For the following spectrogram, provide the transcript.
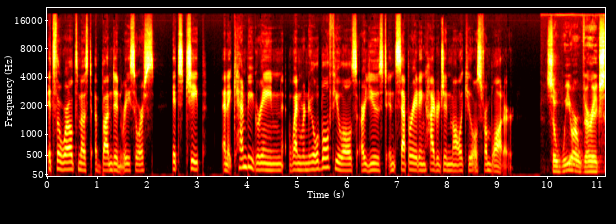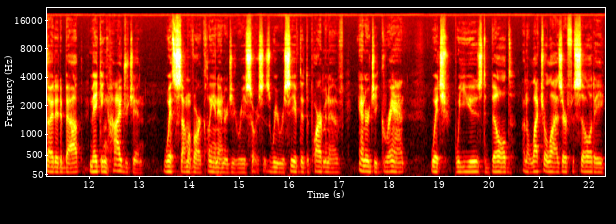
It's the world's most abundant resource, it's cheap, and it can be green when renewable fuels are used in separating hydrogen molecules from water. So, we are very excited about making hydrogen with some of our clean energy resources. We received a Department of Energy grant, which we used to build an electrolyzer facility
